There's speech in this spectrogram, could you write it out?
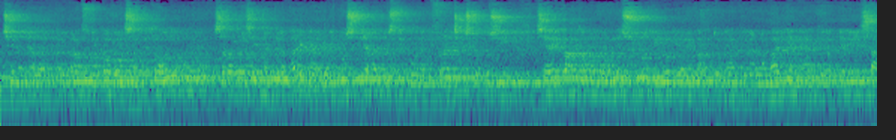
cena al pranzo di poveri in San Petronio sarà presente anche la Maria Chiara di considerare questa icona di Francesco così sei arrivato dove nessuno di noi è arrivato, neanche l'Anna Maria, neanche la Teresa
